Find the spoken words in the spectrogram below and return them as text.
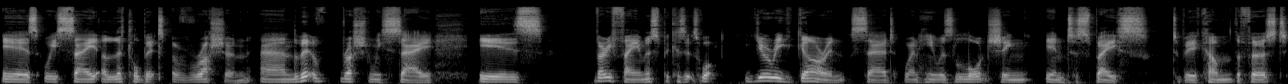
is we say a little bit of Russian, and the bit of Russian we say is very famous because it's what Yuri Gagarin said when he was launching into space to become the first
